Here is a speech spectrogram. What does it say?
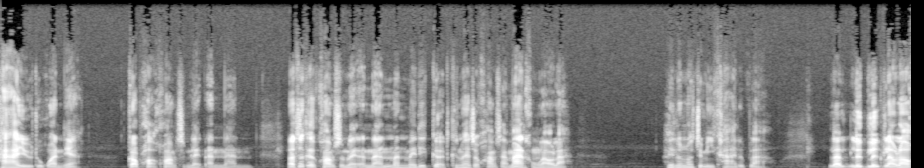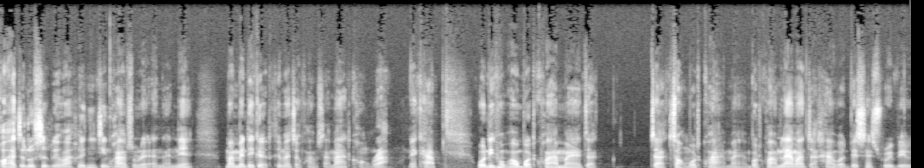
ค่าอยู่ทุกวันเนี้ยก็เพราะความสำเร็จอันนั้น แล้วถ้าเกิดความสำเร็จอันนั้น มันไม่ได้เกิดขึ้นมาจากความสามารถของเราล่ะเฮ้ยแล้วเราจะมีค่าหรือเปล่า แล้วลึกๆแล้วเราก็อาจจะรู้สึกด้วยว่าเฮ้ยจริงๆความสำเร็จอันนั้นเนี่ยมันไม่ได้เกิดขึ้นมาจากความสามารถของเรานะครับวันนี้ผมเอาบทความมาจากจาก2บทความมาบทความแรกมาจาก Harvard Business Review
